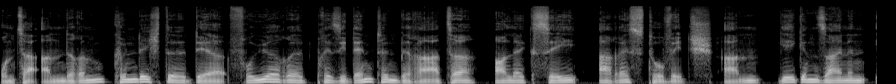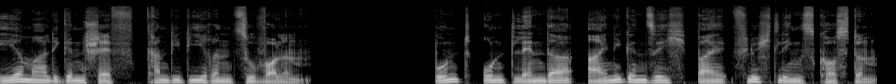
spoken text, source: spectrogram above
Unter anderem kündigte der frühere Präsidentenberater Alexei Arestowitsch an, gegen seinen ehemaligen Chef kandidieren zu wollen. Bund und Länder einigen sich bei Flüchtlingskosten.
